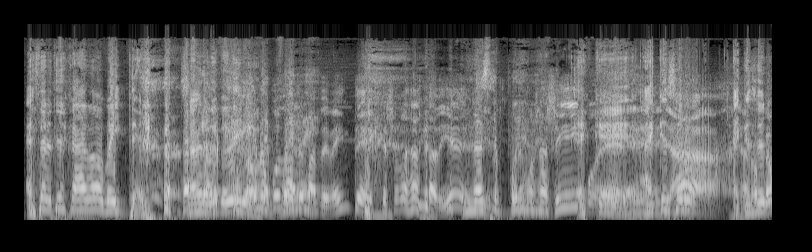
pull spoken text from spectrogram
esta le tienes que dar dado 20. ¿Sabes lo que te Es digo? que no puedo darle más de 20, es que son hasta 10. No si se nos ponemos así, Es pues, que hay que ya, ser, hay que ser, la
